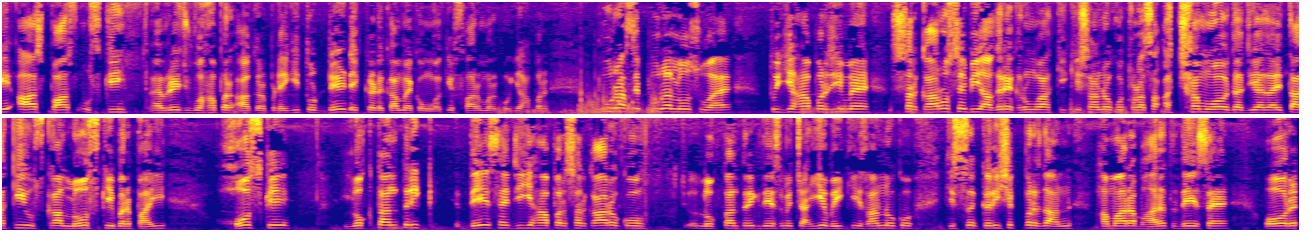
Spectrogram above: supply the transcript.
के आसपास उसकी एवरेज वहाँ पर आकर पड़ेगी। तो डेढ़ एकड़ का मैं कहूँगा कि फार्मर को यहाँ पर पूरा से पूरा लॉस हुआ है। तो यहाँ पर जी मैं सरकारों से भी आग्रह करूँगा कि किसानों को थोड़ा सा अच्छा मुआवजा दिया जाए ताकि उसका लॉस की भरपाई हो सके। लोकतांत्रिक देश है जी, यहाँ पर सरकारों को, लोकतांत्रिक देश में चाहिए भाई, किसानों को, किस कृषक प्रधान हमारा भारत देश है। और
